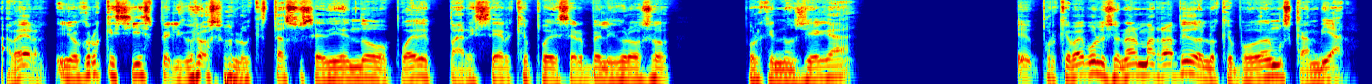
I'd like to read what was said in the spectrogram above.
A ver, yo creo que sí es peligroso lo que está sucediendo, o puede parecer que puede ser peligroso, porque nos llega, eh, porque va a evolucionar más rápido de lo que podemos cambiar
